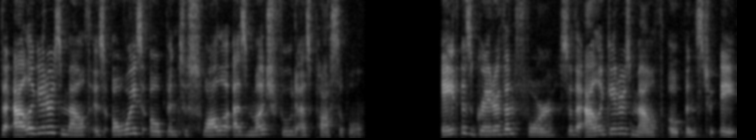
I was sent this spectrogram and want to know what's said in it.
The alligator's mouth is always open to swallow as much food as possible. 8 is greater than 4, so the alligator's mouth opens to 8.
